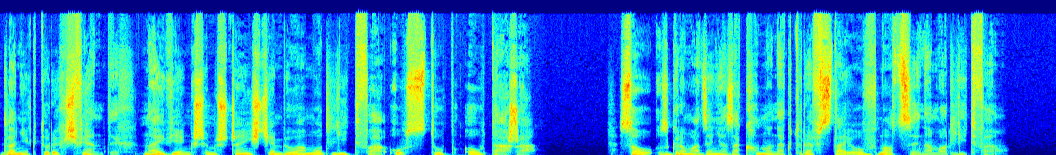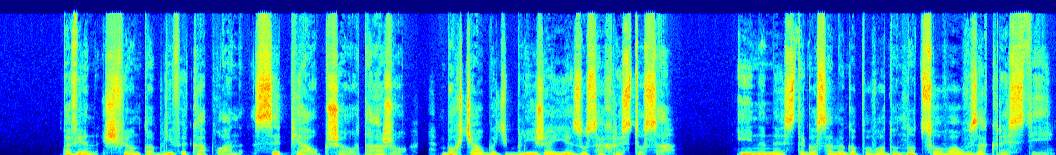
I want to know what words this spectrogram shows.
Dla niektórych świętych największym szczęściem była modlitwa u stóp ołtarza. Są zgromadzenia zakonne, które wstają w nocy na modlitwę. Pewien świątobliwy kapłan sypiał przy ołtarzu, bo chciał być bliżej Jezusa Chrystusa. Inny z tego samego powodu nocował w zakrystii.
